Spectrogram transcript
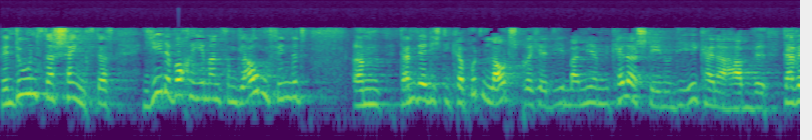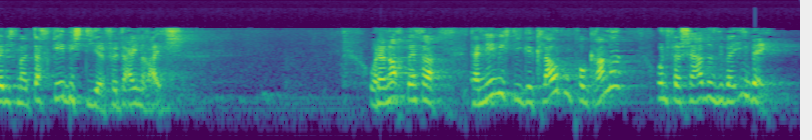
wenn du uns das schenkst, dass jede Woche jemand zum Glauben findet, ähm, dann werde ich die kaputten Lautsprecher, die bei mir im Keller stehen und die eh keiner haben will, da werde ich mal, das gebe ich dir für dein Reich. Oder noch besser, dann nehme ich die geklauten Programme und verscherbe sie bei eBay.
